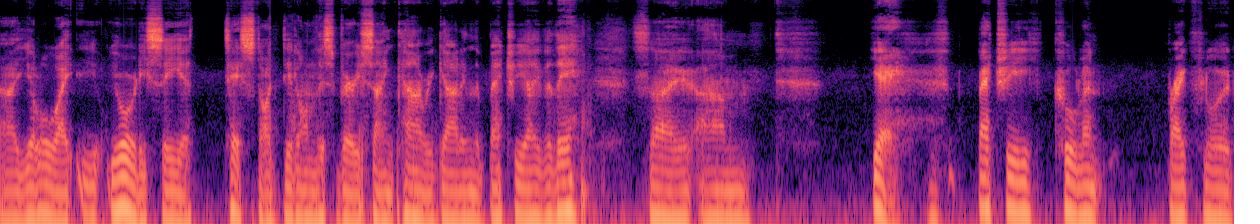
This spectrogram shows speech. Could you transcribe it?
Uh, you'll always you, you already see a test I did on this very same car regarding the battery over there. So um, yeah, battery, coolant, brake fluid,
